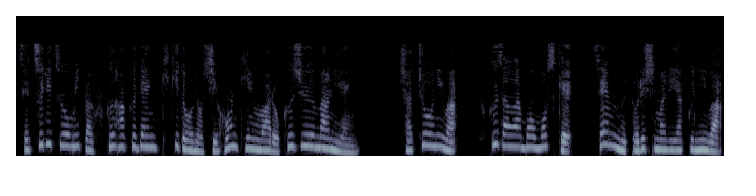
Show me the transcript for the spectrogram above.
設立を見た福白電気軌道の資本金は60万円。社長には福沢桃助、専務取締役には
